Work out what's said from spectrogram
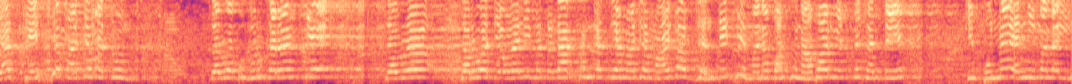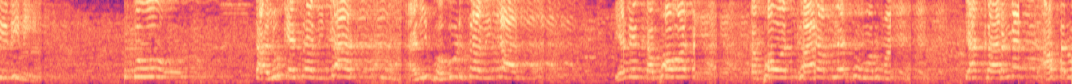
या स्टेजच्या माध्यमातून सर्व भगुरकरांचे सर्व सर्व देवळाली मतदारसंघातल्या माझ्या मायबाप जनतेचे मनापासून आभार व्यक्त करते की पुन्हा यांनी मला इथे दिली. तू तालुक्याचा विकास आणि भगूरचा विकास याने तफावत तफावत काय आपल्यासमोर त्या कारणात आपण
